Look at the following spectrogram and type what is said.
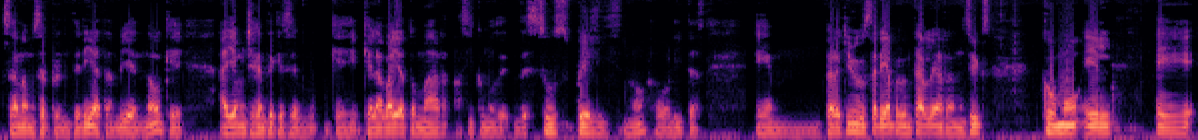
o sea, no me sorprendería también, ¿no? Que haya mucha gente que se que, que la vaya a tomar así como de, de sus pelis, ¿no? Favoritas. Em, pero aquí me gustaría preguntarle a Ramón Six cómo él eh,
